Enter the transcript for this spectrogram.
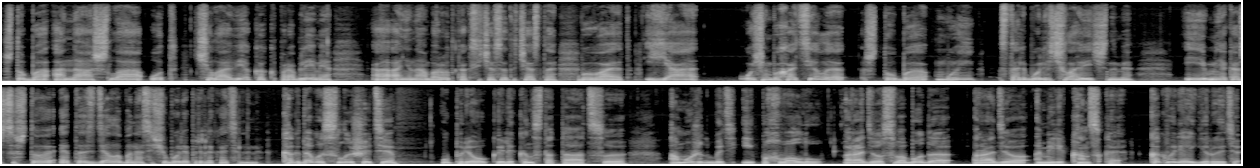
чтобы она шла от человека к проблеме, а, а не наоборот, как сейчас это часто бывает. я очень бы хотела, чтобы мы стали более человечными. И мне кажется, что это сделало бы нас еще более привлекательными. Когда вы слышите упрек или констатацию, а может быть и похвалу, радио «Свобода» — радио американское, как вы реагируете?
